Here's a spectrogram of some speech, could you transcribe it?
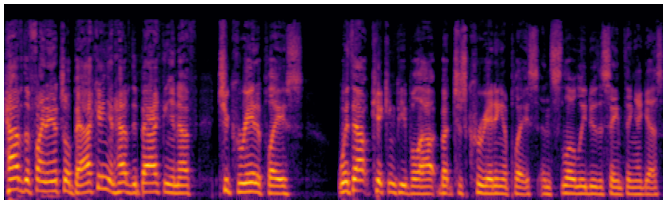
have the financial backing and have the backing enough to create a place without kicking people out, but just creating a place and slowly do the same thing, I guess.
